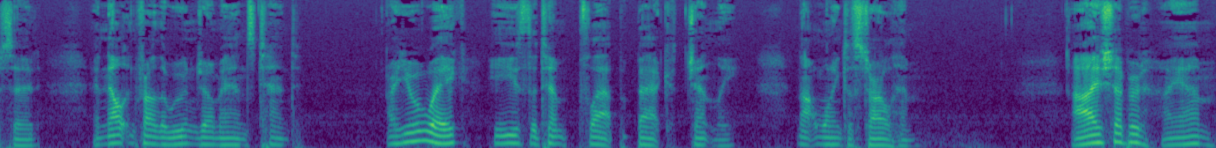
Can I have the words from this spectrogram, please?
Said, and knelt in front of the Wounjo man's tent. Are you awake? He eased the tent flap back gently. not wanting to startle him. Ay, shepherd, I am.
